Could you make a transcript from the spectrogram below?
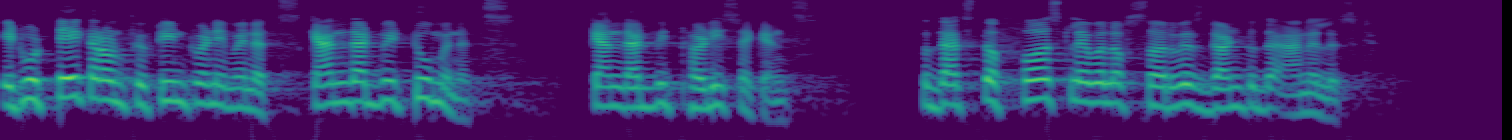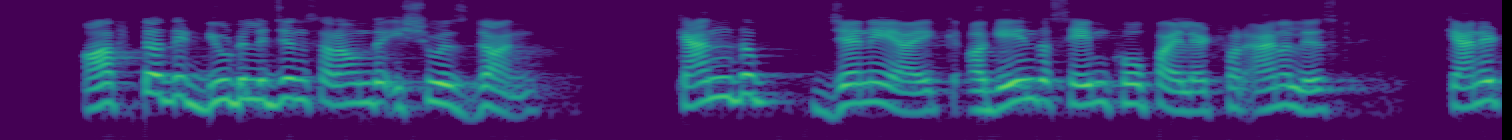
it would take around 15, 20 minutes. Can that be two minutes? Can that be 30 seconds? So that's the first level of service done to the analyst. After the due diligence around the issue is done, can the Gen AI, again the same co-pilot for analyst, can it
